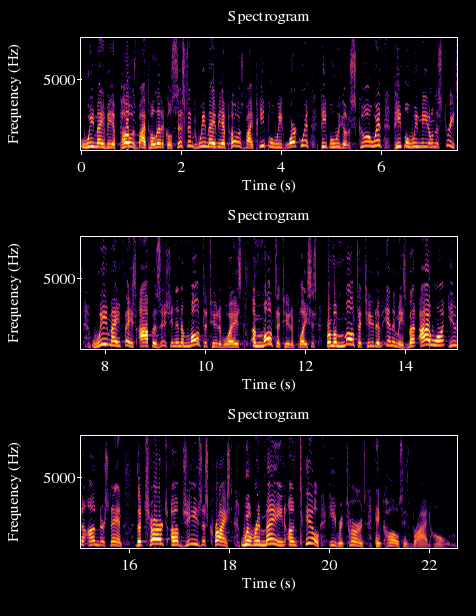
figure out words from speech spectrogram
We may be opposed by political systems. We may be opposed by people we work with, people we go to school with, people we meet on the streets. We may face opposition in a multitude of ways, a multitude of places, from a multitude of enemies. But I want you to understand the church of Jesus Christ will remain until he he returns and calls his bride home.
